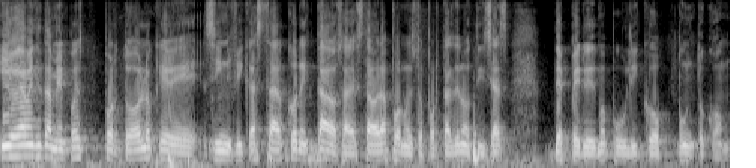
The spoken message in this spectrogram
Y obviamente también pues por todo lo que significa estar conectados a esta hora por nuestro portal de noticias de periodismopublico.com.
